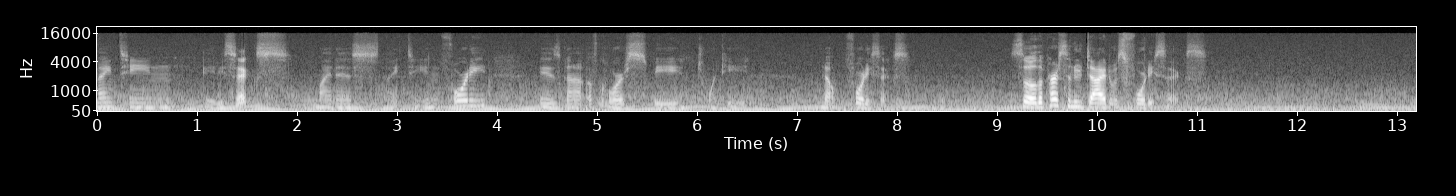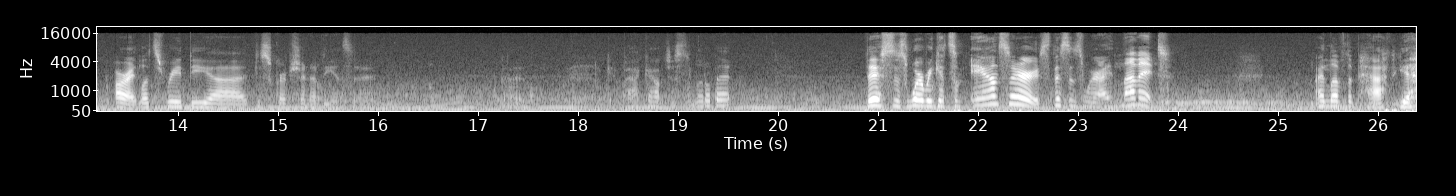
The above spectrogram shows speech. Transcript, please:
1986 minus 1940 is gonna, of course, be 20. No, 46. So the person who died was 46. Alright, let's read the uh, description of the incident. Gotta get back out just a little bit. This is where we get some answers. This is where I love it. I love the path. Yeah,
